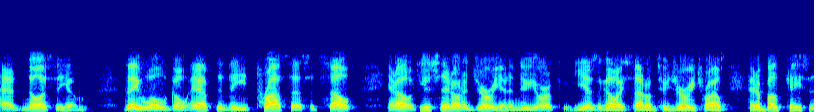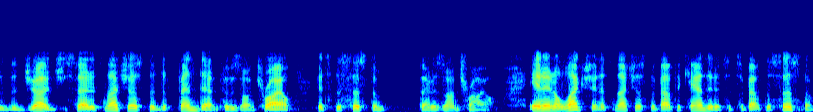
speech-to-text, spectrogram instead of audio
ad nauseum. They will go after the process itself. You know, if you sit on a jury, and in New York years ago, I sat on two jury trials, and in both cases, the judge said it's not just the defendant who's on trial, it's the system that is on trial. In an election, it's not just about the candidates, it's about the system.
